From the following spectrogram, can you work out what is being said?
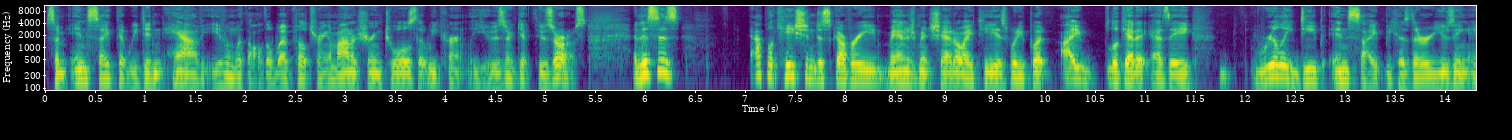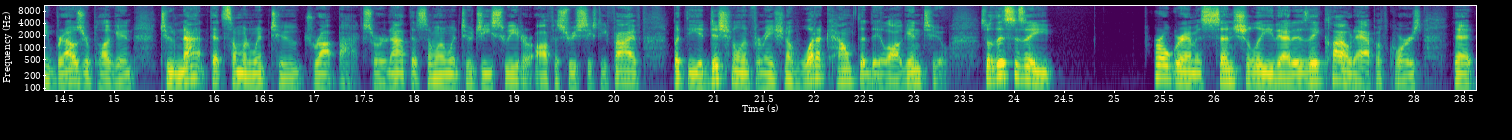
some insight that we didn't have even with all the web filtering and monitoring tools that we currently use and get through Zorus. And this is application discovery management shadow IT is what he put. I look at it as a really deep insight because they're using a browser plugin to not that someone went to Dropbox or not that someone went to G Suite or Office 365, but the additional information of what account did they log into. So this is a program essentially that is a cloud app, of course, that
